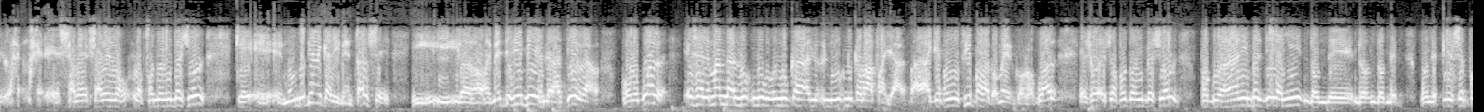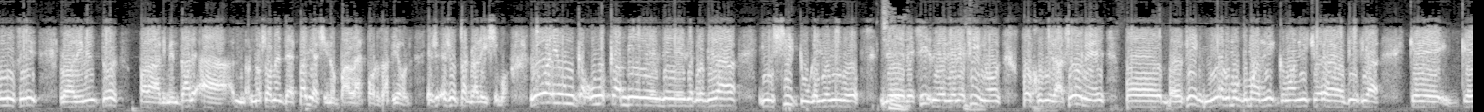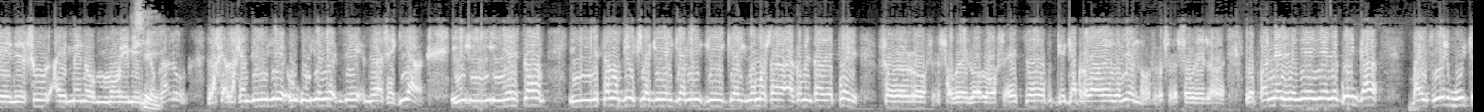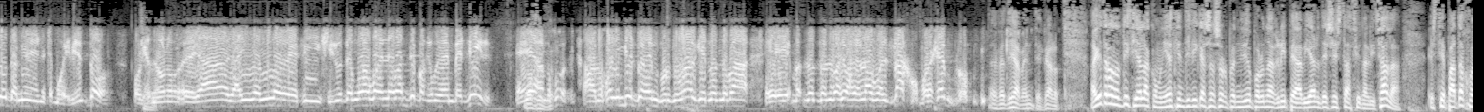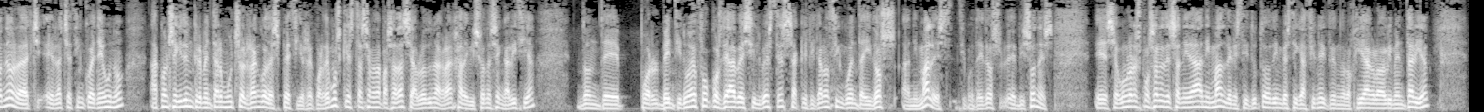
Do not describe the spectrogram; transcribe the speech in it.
saber, saber los, fondos de inversión que eh, el mundo tiene que alimentarse y, los alimentos siempre vienen de la tierra, con lo cual esa demanda nunca, nunca va a fallar. Hay que producir para comer, con lo cual esos, esos fondos de inversión procurarán invertir allí donde, donde, donde piensen producir los alimentos para alimentar a, no solamente a España, sino para la exportación. Eso, está clarísimo. Luego hay unos cambios de, propiedad in situ, que yo digo, de, vecinos, por jubilaciones, por, en fin, mira como, como, ha, dicho en la noticia que, que en el sur hay menos movimiento. Claro, la, gente huye, huye de, la sequía. Y, y, esta, y esta noticia que, que, que, vamos a, comentar después sobre los, sobre los, los que, ha aprobado el gobierno sobre los, los planes de, Cuenca va a influir mucho también en este movimiento. Porque no, eh, ya, hay una duda de decir, si no tengo agua en Levante, ¿para qué voy a invertir? ¿Eh? A, lo mejor, a lo mejor invierto en Portugal, que es donde va, eh, donde va a llevar el agua el Tajo, por ejemplo. Efectivamente, claro. Hay otra noticia, la comunidad científica se ha sorprendido por una gripe aviar desestacionalizada. Este patógeno, el H5N1, ha conseguido incrementar mucho el rango de especies. Recordemos que esta semana pasada se habló de una granja de bisones en Galicia, donde por 29 focos de aves silvestres sacrificaron 52 animales, 52 eh, bisones. Eh, según los responsables de sanidad animal del Instituto de Investigación y Tecnología Agroalimentaria,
